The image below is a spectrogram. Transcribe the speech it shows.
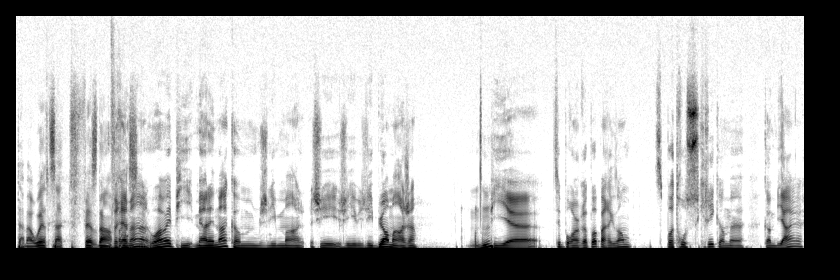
tabarouette, ça te fesse d'en. Vraiment, ouais, ouais. Puis, mais honnêtement, comme je l'ai l'ai bu en mangeant. Mhm. Puis, euh, tu sais, pour un repas, par exemple, c'est pas trop sucré comme, euh, comme bière.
